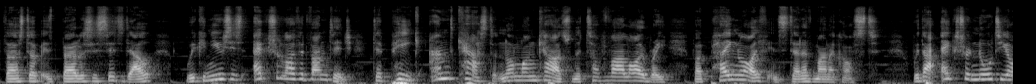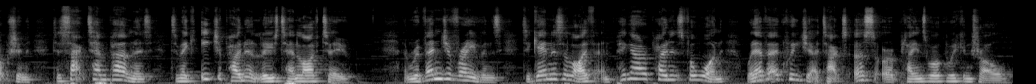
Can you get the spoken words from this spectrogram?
First up is Bolas' Citadel. We can use this extra life advantage to peek and cast non-land cards from the top of our library by paying life instead of mana cost, with that extra naughty option to sack 10 permanents to make each opponent lose 10 life too. And Revenge of Ravens to gain us a life and ping our opponents for 1 whenever a creature attacks us or a planeswalker we control.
